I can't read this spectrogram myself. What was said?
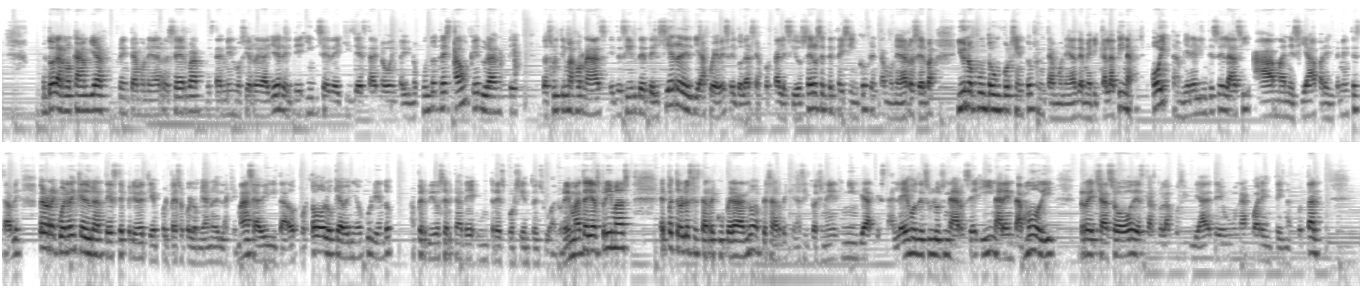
El dólar no cambia frente a moneda de reserva, está el mismo cierre de ayer, el índice de X ya está en 91.3, aunque durante las últimas jornadas, es decir, desde el cierre del día jueves, el dólar se ha fortalecido 0,75 frente a moneda reserva y 1,1% frente a monedas de América Latina. Hoy también el índice del ASI amanecía aparentemente estable, pero recuerden que durante este periodo de tiempo el peso colombiano es la que más se ha habilitado por todo lo que ha venido ocurriendo, ha perdido cerca de un 3% en su valor. En materias primas, el petróleo se está recuperando a pesar de que la situación en India está lejos de solucionarse y Narendra Modi rechazó descartó la posibilidad de una cuarentena total.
